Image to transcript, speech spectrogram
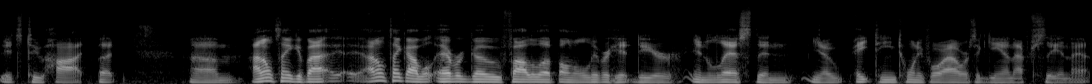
it's too hot. But, um, I don't think if I, I don't think I will ever go follow up on a liver hit deer in less than you know 18, 24 hours again after seeing that,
